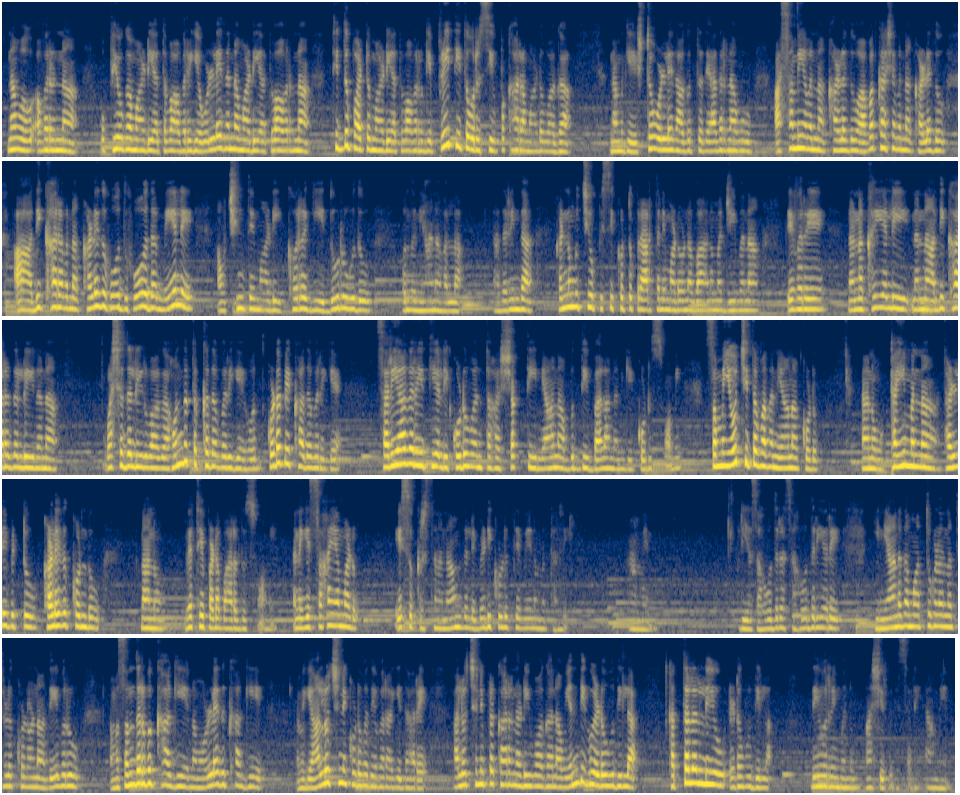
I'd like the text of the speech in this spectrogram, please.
ನಾವು ಅವರನ್ನು ಉಪಯೋಗ ಮಾಡಿ ಅಥವಾ ಅವರಿಗೆ ಒಳ್ಳೆಯದನ್ನು ಮಾಡಿ ಅಥವಾ ಅವರನ್ನು ತಿದ್ದುಪಾಟು ಮಾಡಿ ಅಥವಾ ಅವರಿಗೆ ಪ್ರೀತಿ ತೋರಿಸಿ ಉಪಕಾರ ಮಾಡುವಾಗ ನಮಗೆ ಎಷ್ಟೋ ಒಳ್ಳೆಯದಾಗುತ್ತದೆ. ಆದರೆ ನಾವು ಆ ಸಮಯವನ್ನು ಕಳೆದು, ಅವಕಾಶವನ್ನು ಕಳೆದು, ಆ ಅಧಿಕಾರವನ್ನು ಕಳೆದು ಹೋದು ಹೋದ ಮೇಲೆ ನಾವು ಚಿಂತೆ ಮಾಡಿ, ಕೊರಗಿ, ದೂರುವುದು ಒಂದು ಜ್ಞಾನವಲ್ಲ. ಅದರಿಂದ ಕಣ್ಣು ಮುಚ್ಚಿ ಒಪ್ಪಿಸಿಕೊಟ್ಟು ಪ್ರಾರ್ಥನೆ ಮಾಡೋಣವಾ ನಮ್ಮ ಜೀವನ. ದೇವರೇ, ನನ್ನ ಕೈಯಲ್ಲಿ, ನನ್ನ ಅಧಿಕಾರದಲ್ಲಿ, ನನ್ನ ವಶದಲ್ಲಿರುವಾಗ ಹೊಂದತಕ್ಕದವರಿಗೆ, ಹೊಂದ್, ಕೊಡಬೇಕಾದವರಿಗೆ ಸರಿಯಾದ ರೀತಿಯಲ್ಲಿ ಕೊಡುವಂತಹ ಶಕ್ತಿ, ಜ್ಞಾನ, ಬುದ್ಧಿ, ಬಲ ನನಗೆ ಕೊಡು ಸ್ವಾಮಿ. ಸಮಯೋಚಿತವಾದ ಜ್ಞಾನ ಕೊಡು. ನಾನು ಟೈಮನ್ನು ತಳ್ಳಿಬಿಟ್ಟು ಕಳೆದುಕೊಂಡು ನಾನು ವ್ಯಥೆ ಪಡಬಾರದು ಸ್ವಾಮಿ. ನನಗೆ ಸಹಾಯ ಮಾಡು. ಯೇಸು ಕ್ರಿಸ್ತನ ನಾಮದಲ್ಲಿ ಬೇಡಿಕೊಳ್ಳುತ್ತೇವೆ ನಮ್ಮ ತಂದೆ. ಆಮೇಲೆ ಪ್ರಿಯ ಸಹೋದರ ಸಹೋದರಿಯರೇ, ಈ ಜ್ಞಾನದ ಮಾತುಗಳನ್ನು ತಿಳ್ಕೊಳ್ಳೋಣ. ದೇವರು ನಮ್ಮ ಸಂದರ್ಭಕ್ಕಾಗಿಯೇ, ನಮ್ಮ ಒಳ್ಳೆಯದಕ್ಕಾಗಿಯೇ ನಮಗೆ ಆಲೋಚನೆ ಕೊಡುವ ದೇವರಾಗಿದ್ದಾರೆ. ಆಲೋಚನೆ ಪ್ರಕಾರ ನಡೆಯುವಾಗ ನಾವು ಎಂದಿಗೂ ಎಡುವುದಿಲ್ಲ ಕತ್ತಲಲ್ಲಿಯೂ ಎಡುವುದಿಲ್ಲ ದೇವರು ನಿಮ್ಮನ್ನು ಆಶೀರ್ವದಿಸಲಿ. ಆಮೇಲೆ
